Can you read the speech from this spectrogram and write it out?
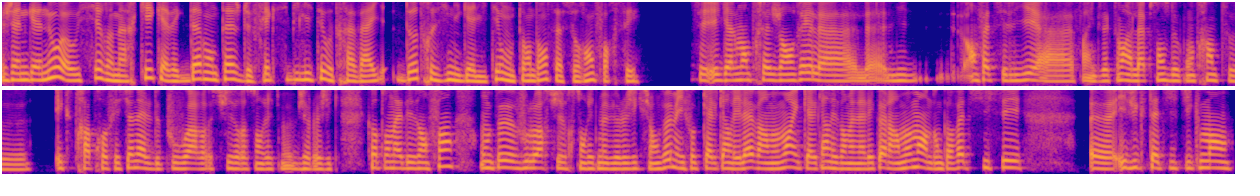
Jeanne Gano a aussi remarqué qu'avec davantage de flexibilité au travail, d'autres inégalités ont tendance à se renforcer. C'est également très genré. En fait, c'est lié à, enfin, exactement à l'absence de contraintes euh, extra-professionnelles, de pouvoir suivre son rythme biologique. Quand on a des enfants, on peut vouloir suivre son rythme biologique si on veut, mais il faut que quelqu'un les lève à un moment et que quelqu'un les emmène à l'école à un moment. Donc en fait, si c'est euh, et vu que statistiquement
